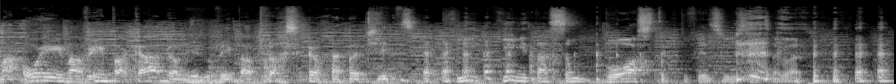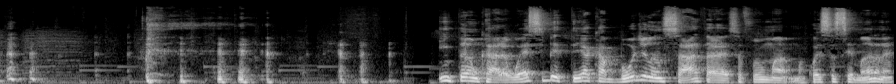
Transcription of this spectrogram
Ma, oi, mas vem pra cá, meu amigo. Vem pra próxima notícia. Que, que imitação bosta que tu fez isso agora. Então, cara, o SBT acabou de lançar, tá? Essa foi uma, uma coisa essa semana, né?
